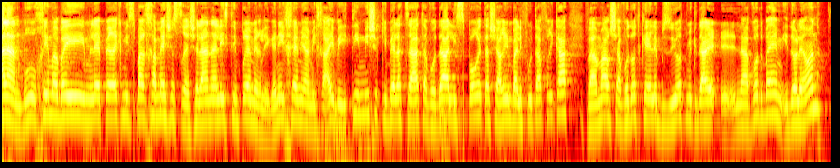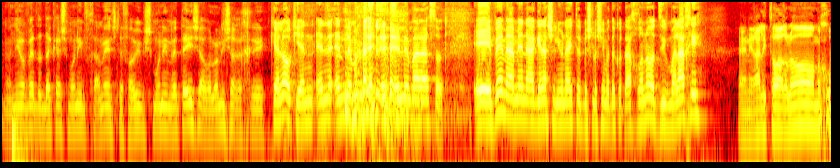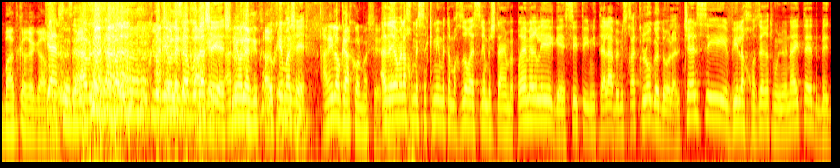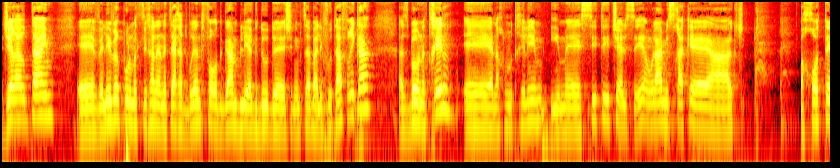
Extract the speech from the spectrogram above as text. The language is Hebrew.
אהלן, ברוכים הבאים לפרק מספר 15 של האנליסטים פרמייר ליג. אני חמי עמיחי, ואיתי מי שקיבל הצעת עבודה לספור את השערים באליפות אפריקה, ואמר שעבודות כאלה בזויות מכדי לעבוד בהם, עידו ליאון? אני עובד עד דקה 85, לפעמים 89, אבל לא נשאר אחרי. כן, לא, כי אין, אין, אין, למה, אין, אין למה לעשות. אה, ומאמן ההגנה של יונייטד בשלושים הדקות האחרונות, זיו מלאכי. אה, נראה לי תואר לא מכובד כרגע, כן, אבל בסדר. אבל אבל לוקחים מזה עבודה כן. שיש. אני הולך איתך. לוקחים מה שיש. אני לוקח כל מה שיש. אז היום אנחנו מסכמים את המחזור ה-22 בפרמייר ליג, אה, סיטי מתעלה במשחק לא גדול על צ'לסי, וילה חוזרת מול יונייטד בג'רארד time, אה, וליברפול מצליחה לנצח את ברנטפורד גם בלי הגדוד שנמצא באליפות אפריקה. אז בואו נתחיל, אנחנו מתחילים עם סיטי צ'לסי, אולי המשחק פחות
